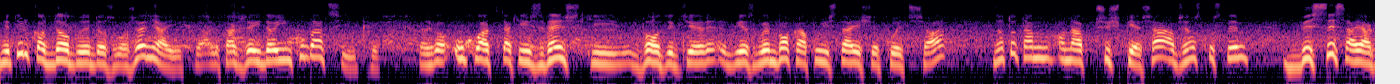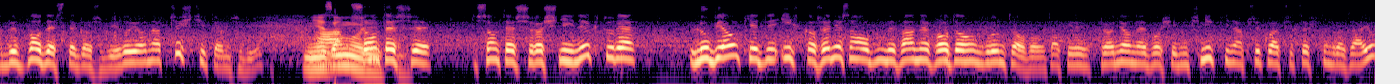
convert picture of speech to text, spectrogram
nie tylko dobry do złożenia ikry, ale także i do inkubacji ikry. Dlatego układ takiej zwężki wody, gdzie jest głęboka, a później staje się płytsza, no to tam ona przyspiesza, a w związku z tym wysysa jakby wodę z tego żwiru i ona czyści ten żwir. Nie zamuli. są też, e, są też rośliny, które lubią, kiedy ich korzenie są obmywane wodą gruntową, takie chronione włosieniczniki na przykład, czy coś w tym rodzaju,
